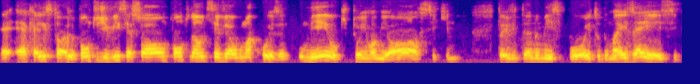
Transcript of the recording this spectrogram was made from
é, é, aquela história, o ponto de vista é só um ponto de onde você vê alguma coisa. O meu, que estou em home office, que estou evitando me expor e tudo mais, é esse.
